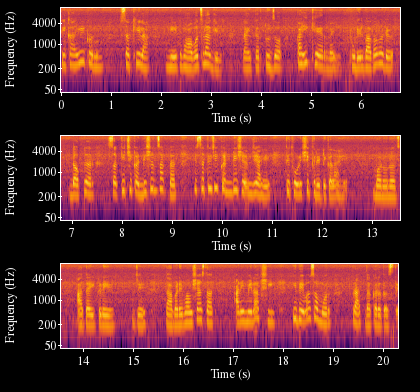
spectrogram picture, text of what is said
की काहीही करून सखीला नीट व्हावंच लागेल. नाहीतर तुझं काही खेर नाही. पुढील भागामध्ये डॉक्टर सखीची कंडिशन सांगतात की सतीची कंडिशन जी आहे ती थोडीशी क्रिटिकल आहे. म्हणूनच आता इकडे जे दाबाडे मावशी असतात आणि मीनाक्षी ही देवासमोर प्रार्थना करत असते.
